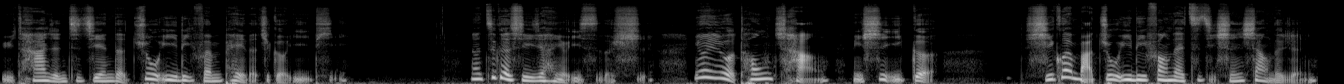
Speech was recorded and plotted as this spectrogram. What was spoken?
与他人之间的注意力分配的这个议题，那这个是一件很有意思的事，因为如果通常你是一个习惯把注意力放在自己身上的人，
